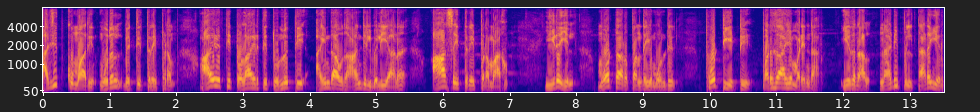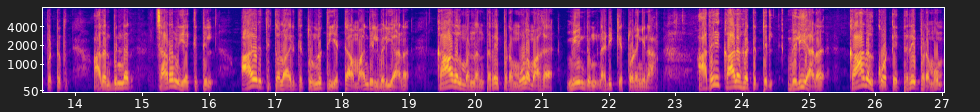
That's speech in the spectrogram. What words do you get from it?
அஜித் குமாரின் முதல் வெற்றி திரைப்படம் ஆயிரத்தி தொள்ளாயிரத்தி தொண்ணூற்றி ஐந்தாவது ஆண்டில் வெளியான ஆசை திரைப்படமாகும். இடையில் மோட்டார் பந்தயம் ஒன்றில் போட்டியிட்டு படுகாயமடைந்தார் இதனால் நடிப்பில் தடை ஏற்பட்டது. அதன் பின்னர் சரண் இயக்கத்தில் ஆயிரத்தி தொள்ளாயிரத்தி தொண்ணூற்றி எட்டாம் ஆண்டில் வெளியான காதல் மன்னன் திரைப்படம் மூலமாக மீண்டும் நடிக்கத் தொடங்கினார். அதே காலகட்டத்தில் வெளியான காதல் கோட்டை திரைப்படமும்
